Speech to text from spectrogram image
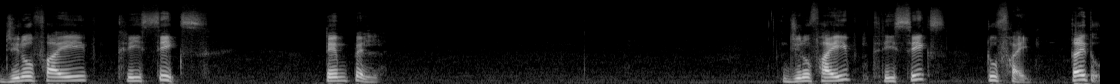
zero five three six temple zero five three six two five তাই তো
